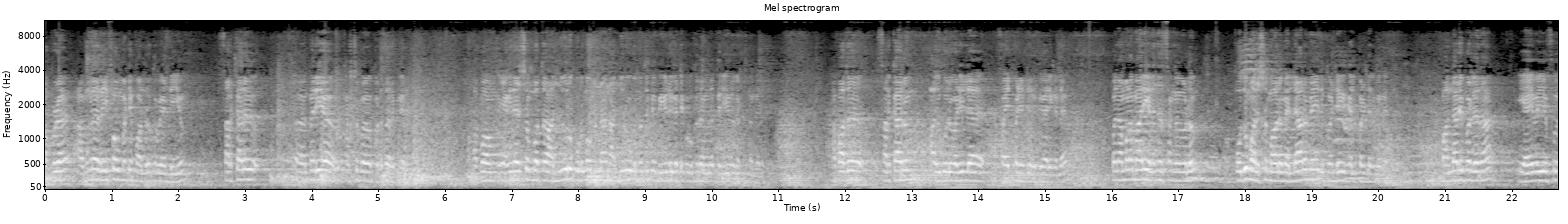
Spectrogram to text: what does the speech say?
അപ്പോൾ അവങ്ങളെ റീഫോർമേറ്റ് പണ്ടർക്ക് വേണ്ടിയും സർക്കാർ പെരിയ കഷ്ടപ്പെടുത്തിറക്കുകയായിരുന്നു അപ്പം ഏകദേശം പത്ത് അഞ്ഞൂറ് കുടുംബം ഉണ്ടാകുന്ന അഞ്ഞൂറ് കുടുംബത്തേക്ക് വീട് കെട്ടി കൊടുക്കുക അങ്ങനെ ഘട്ടം തന്നെ അപ്പോൾ അത് സർക്കാരും അതുക്ക് വഴിയിൽ ഫൈറ്റ് പണിയിട്ട് ഇരിക്കുക കാര്യങ്ങൾ ഇപ്പോൾ നമ്മളെ മാതിരി ഇളഞ്ഞ സംഘങ്ങളും പൊതു മനുഷ്യന്മാരും എല്ലാവരുമേ ഇതിക്ക് വേണ്ടി ഹെൽപ്പ് ആയിട്ട് ഇരിക്കുന്നത് അപ്പോൾ അന്നാടിപ്പള്ളിയത് എ വൈ എഫ്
